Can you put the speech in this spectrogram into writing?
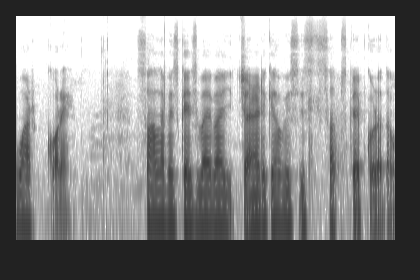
ওয়ার্ক করে। সো আল্লাহ হাফেজ গাইজ বাই বাই চ্যানেলটিকে অবশ্যই সাবস্ক্রাইব করে দাও।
